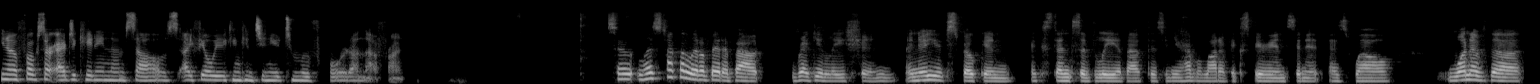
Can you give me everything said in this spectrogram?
you know folks are educating themselves, I feel we can continue to move forward on that front. So let's talk a little bit about regulation. I know you've spoken extensively about this, and you have a lot of experience in it as well. One of the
